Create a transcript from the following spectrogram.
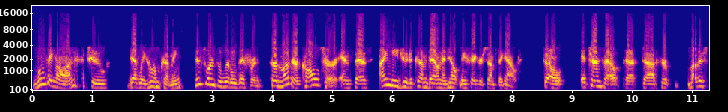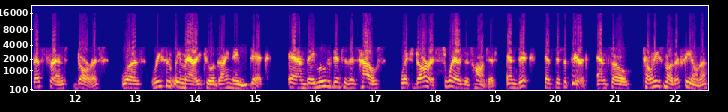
Moving on to Deadly Homecoming, this one's a little different. Her mother calls her and says, I need you to come down and help me figure something out. So it turns out that uh, her mother's best friend, Doris, was recently married to a guy named Dick, and they moved into this house, which Doris swears is haunted, and Dick has disappeared. And so Toni's mother, Fiona,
